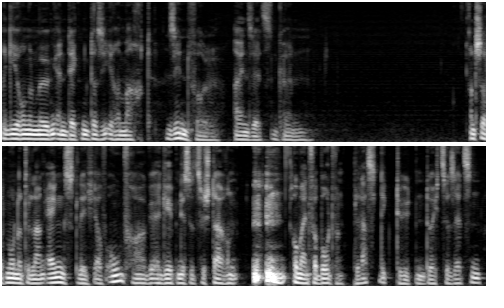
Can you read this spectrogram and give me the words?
Regierungen mögen entdecken, dass sie ihre Macht sinnvoll einsetzen können. Anstatt monatelang ängstlich auf Umfrageergebnisse zu starren, um ein Verbot von Plastiktüten durchzusetzen,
